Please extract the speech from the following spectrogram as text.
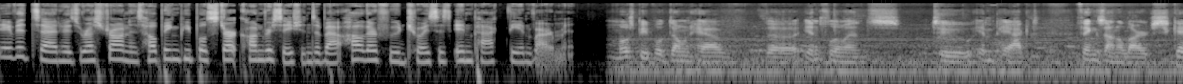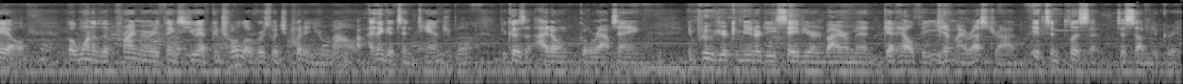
David said his restaurant is helping people start conversations about how their food choices impact the environment. Most people don't have the influence to impact things on a large scale. But one of the primary things you have control over is what you put in your mouth. I think it's intangible because I don't go around saying, improve your community, save your environment, get healthy, eat at my restaurant. It's implicit to some degree.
